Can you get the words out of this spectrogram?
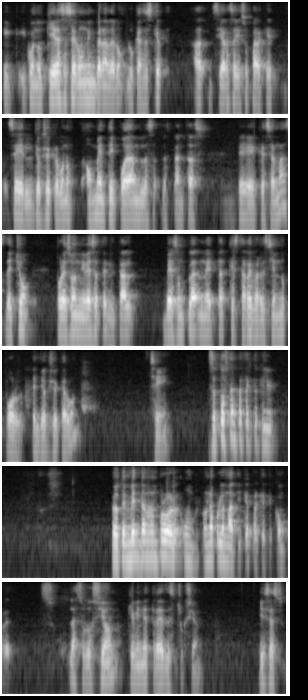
y, cuando quieres hacer un invernadero, lo que haces es que ah, cierras ahí eso para que el dióxido de carbono aumente y puedan las, plantas eh, crecer más. De hecho, por eso a nivel satelital ves un planeta que está reverdeciendo por el dióxido de carbono. Sí. O sea, todo está en perfecto equilibrio. Pero te inventan una problemática para que te compres la solución que viene a traer destrucción. Y es eso.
